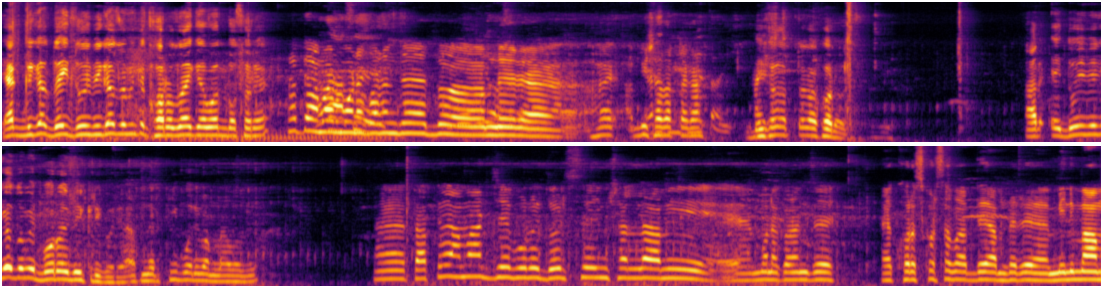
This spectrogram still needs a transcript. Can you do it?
এক বিঘা দুই দুই বিঘা জমিতে খরচ হয় কেমন বছরে? তাতে আমার মনে করেন যে আপনার হয় বিশ হাজার টাকা। বিশ হাজার টাকা খরচ। আর এই দুই বিঘা জমির বড়ই বিক্রি করে আপনার কি পরিমাণ লাভ হবে? আহ, তাতে আমার যে বড় ধরছে ইনশাল্লাহ আমি মনে করেন যে খরচ খরচা বাদ দিয়ে আপনার মিনিমাম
